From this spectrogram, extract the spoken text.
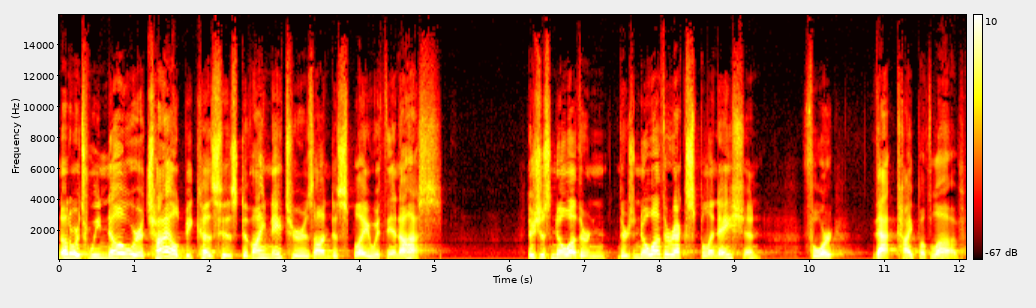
In other words, we know we're a child because his divine nature is on display within us. There's just no other, there's no other explanation for that type of love.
